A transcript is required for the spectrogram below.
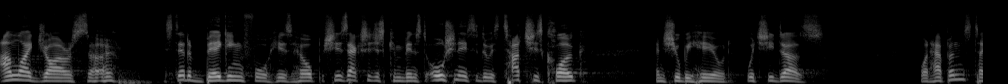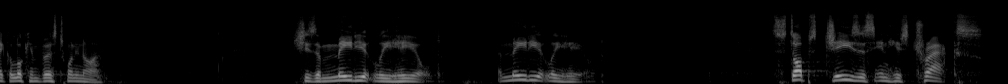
Unlike Jairus, though, instead of begging for his help, she's actually just convinced all she needs to do is touch his cloak and she'll be healed, which she does. What happens? Take a look in verse 29. She's immediately healed. Immediately healed. Stops Jesus in his tracks.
